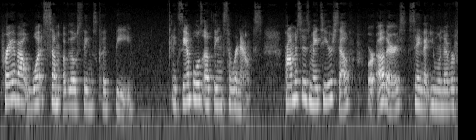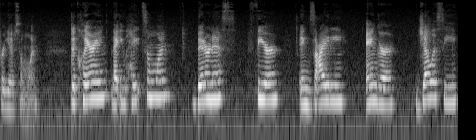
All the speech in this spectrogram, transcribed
Pray about what some of those things could be. Examples of things to renounce promises made to yourself or others saying that you will never forgive someone declaring that you hate someone bitterness fear anxiety anger jealousy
